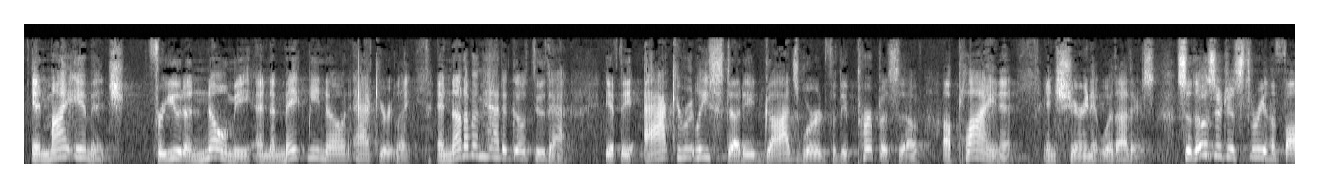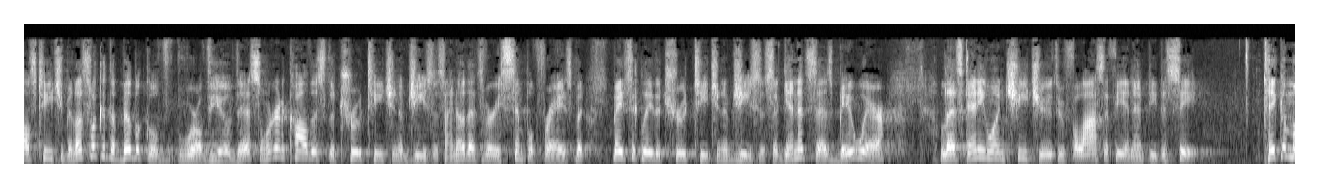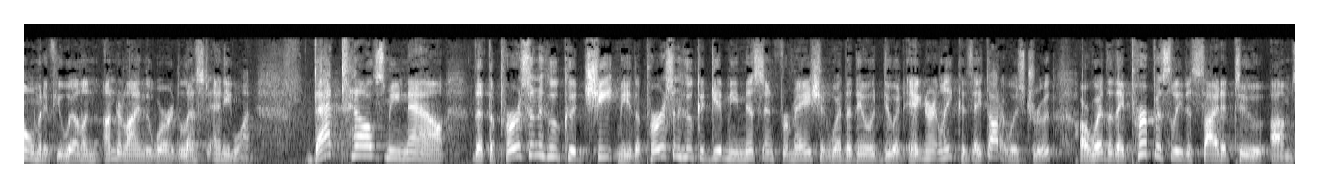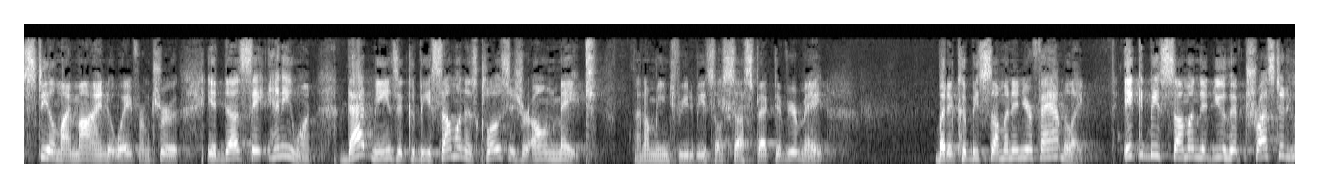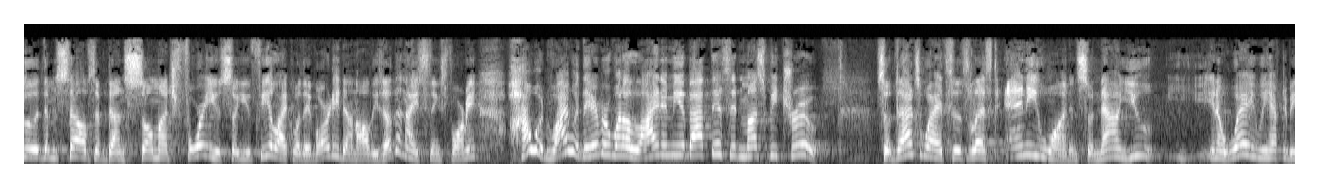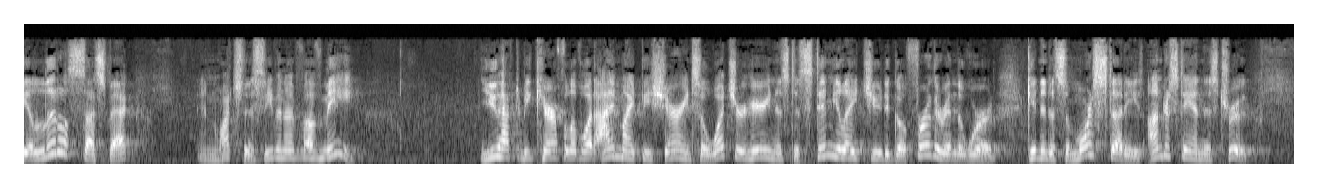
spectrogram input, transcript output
in my image for you to know me and to make me known accurately. And none of them had to go through that if they accurately studied God's Word for the purpose of applying it and sharing it with others. So, those are just three in the false teaching. But let's look at the biblical worldview of this, and we're going to call this the true teaching of Jesus. I know that's a very simple phrase, but basically the true teaching of Jesus. Again, it says, Beware lest anyone cheat you through philosophy and empty deceit. Take a moment, if you will, and underline the word lest anyone. That tells me now that the person who could cheat me, the person who could give me misinformation, whether they would do it ignorantly because they thought it was truth, or whether they purposely decided to um, steal my mind away from truth, it does say anyone. That means it could be someone as close as your own mate. I don't mean for you to be so suspect of your mate, but it could be someone in your family. It could be someone that you have trusted who themselves have done so much for you, so you feel like, well, they've already done all these other nice things for me. How would, why would they ever want to lie to me about this? It must be true. So that's why it says, lest anyone. And so now you, in a way, we have to be a little suspect, and watch this, even of, of me. You have to be careful of what I might be sharing. So, what you're hearing is to stimulate you to go further in the Word, get into some more studies, understand this truth.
